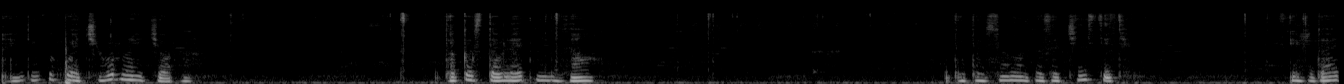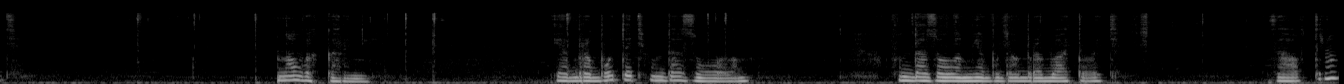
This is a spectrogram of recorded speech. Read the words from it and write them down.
Видите, какое черное черное. Так оставлять нельзя. Вот это все надо зачистить и ждать новых корней и обработать фундазолом. Фундазолом я буду обрабатывать завтра.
